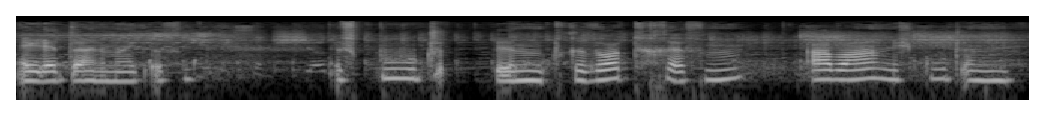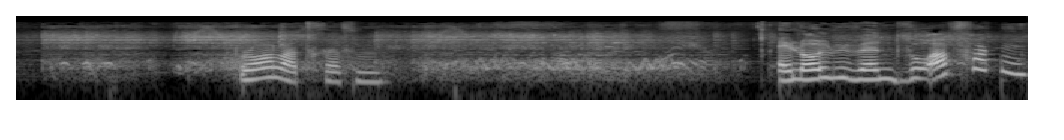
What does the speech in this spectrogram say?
Ey, der Dynamite ist, ist gut im Tresor treffen, aber nicht gut im Brawler treffen. Ey lol, wir werden so abfacken.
